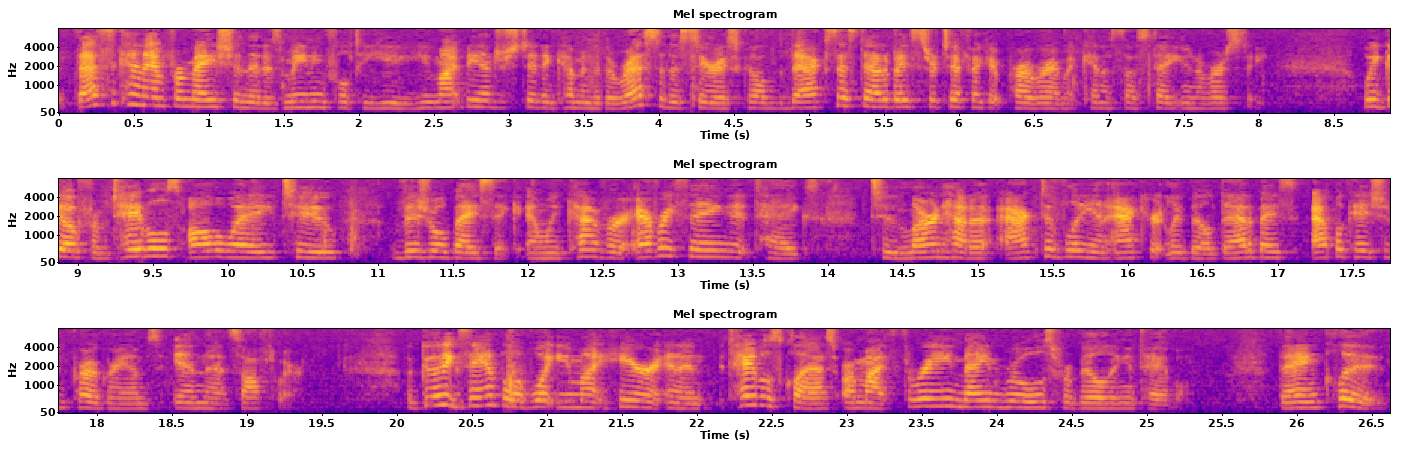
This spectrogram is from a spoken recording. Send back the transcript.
If that's the kind of information that is meaningful to you, you might be interested in coming to the rest of the series called the Access Database Certificate Program at Kennesaw State University. We go from tables all the way to Visual Basic, and we cover everything it takes to learn how to actively and accurately build database application programs in that software. A good example of what you might hear in a tables class are my three main rules for building a table. They include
